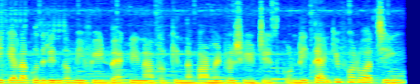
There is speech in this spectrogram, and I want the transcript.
మీకు ఎలా కుదిరిందో మీ ఫీడ్బ్యాక్ని నాతో కింద కామెంట్లో షేర్ చేసుకోండి. Thank for watching.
